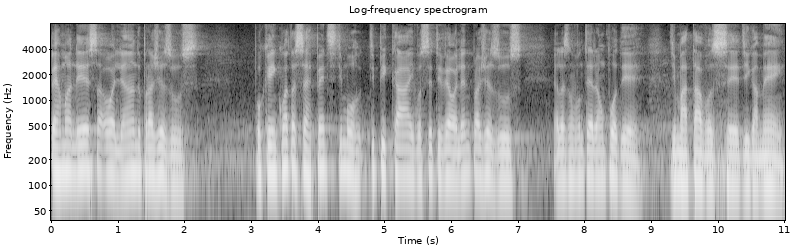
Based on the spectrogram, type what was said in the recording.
Permaneça olhando para Jesus. Porque enquanto as serpentes te, te picar e você estiver olhando para Jesus, elas não vão terão poder de matar você. Diga amém.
